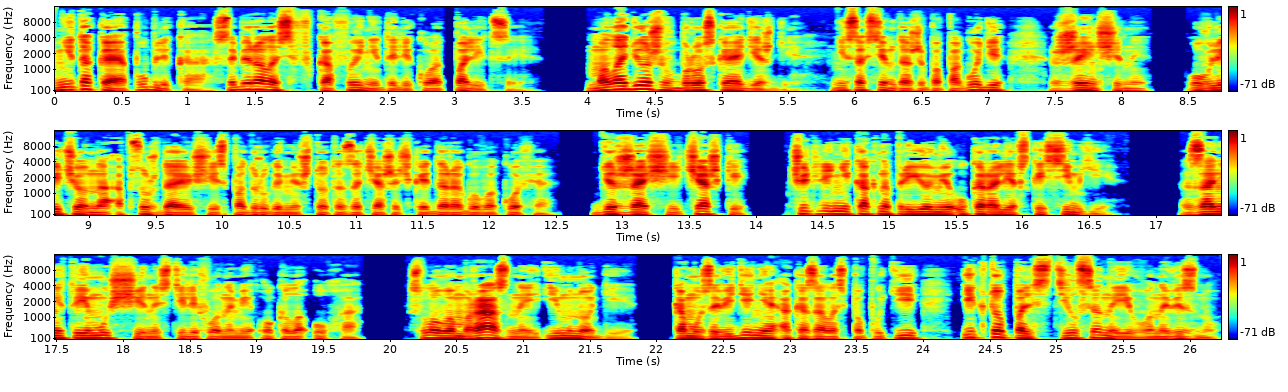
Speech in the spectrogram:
не такая публика собиралась в кафе недалеко от полиции. Молодежь в броской одежде, не совсем даже по погоде, женщины, увлеченно обсуждающие с подругами что-то за чашечкой дорогого кофе, держащие чашки чуть ли не как на приеме у королевской семьи, занятые мужчины с телефонами около уха, словом, разные и многие, кому заведение оказалось по пути и кто польстился на его новизну.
